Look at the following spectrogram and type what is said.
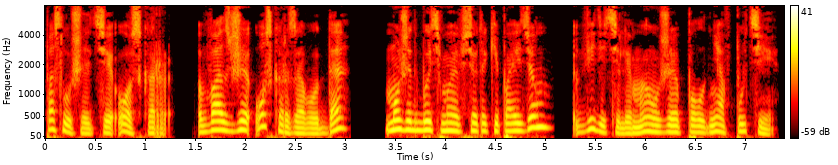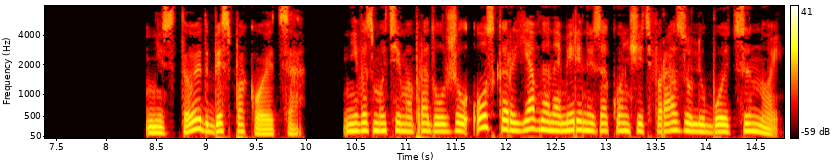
Послушайте, Оскар, вас же Оскар зовут, да? Может быть, мы все-таки пойдем? Видите ли, мы уже полдня в пути. Не стоит беспокоиться. Невозмутимо продолжил Оскар, явно намеренный закончить фразу любой ценой.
